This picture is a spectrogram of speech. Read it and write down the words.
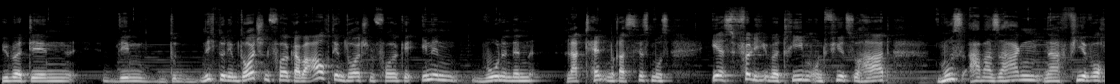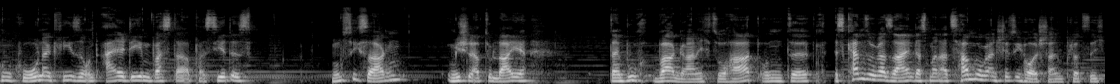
über den dem, nicht nur dem deutschen Volk, aber auch dem deutschen Volke innen wohnenden latenten Rassismus erst völlig übertrieben und viel zu hart. Muss aber sagen, nach vier Wochen Corona-Krise und all dem, was da passiert ist, muss ich sagen, Michel Abdullahi, dein Buch war gar nicht so hart. Und äh, es kann sogar sein, dass man als Hamburger in Schleswig-Holstein plötzlich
